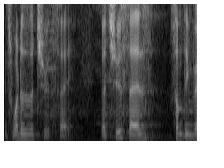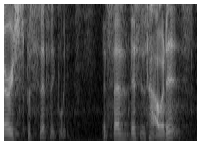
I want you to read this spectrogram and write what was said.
It's what does the truth say? The truth says something very specifically. It says this is how it is.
